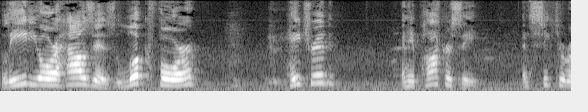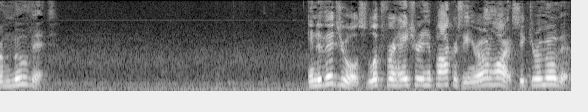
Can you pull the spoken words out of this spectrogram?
lead your houses. Look for hatred and hypocrisy and seek to remove it. Individuals, look for hatred and hypocrisy in your own heart. Seek to remove it.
